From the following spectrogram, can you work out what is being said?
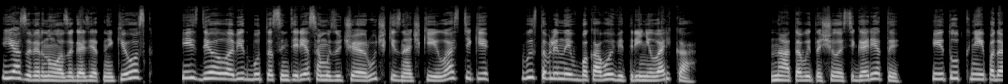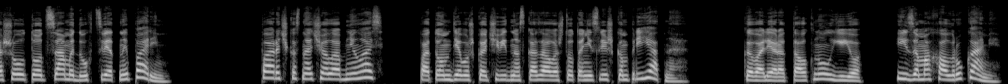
Я завернула за газетный киоск и сделала вид, будто с интересом изучая ручки, значки и ластики, выставленные в боковой витрине ларька. Ната вытащила сигареты, и тут к ней подошел тот самый двухцветный парень. Парочка сначала обнялась, потом девушка, очевидно, сказала что-то не слишком приятное. Кавалер оттолкнул ее и замахал руками.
